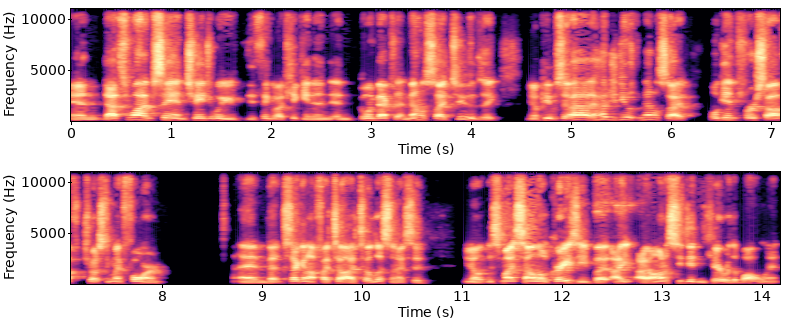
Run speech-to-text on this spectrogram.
And that's why I'm saying change the way you think about kicking. And, and going back to that mental side too, is like, you know, people say, oh, how'd you deal with the mental side? Well, again, first off, trusting my form. And but second off, I tell I tell listen, I said, you know, this might sound a little crazy, but I, I honestly didn't care where the ball went.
